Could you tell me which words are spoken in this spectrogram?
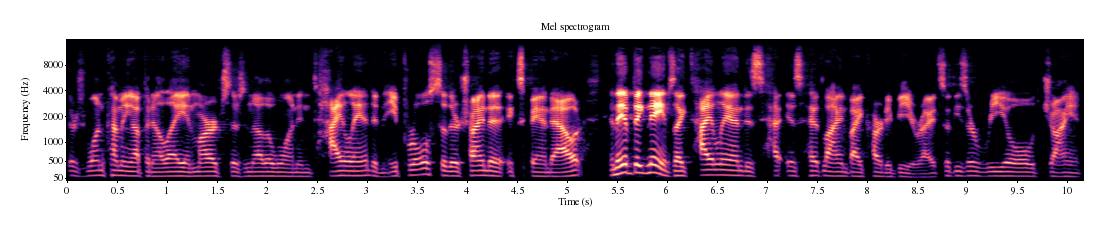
There's one coming up in LA in March. There's another one in Thailand in April. So they're trying to expand out, and they have big names. Like Thailand is is headlined by Cardi B, right? So these are real giant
